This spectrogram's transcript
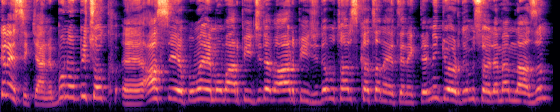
Klasik yani. Bunu birçok e, Asya yapımı MMORPG'de ve RPG'de bu tarz katana yeteneklerini gördüğümü söylemem lazım.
